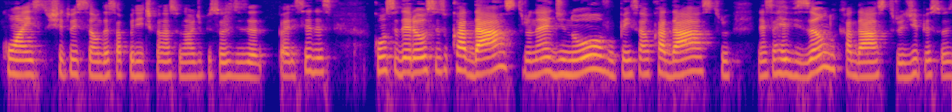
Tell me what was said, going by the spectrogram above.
com a instituição dessa Política Nacional de Pessoas Desaparecidas, considerou-se o cadastro, né, de novo, pensar o cadastro, nessa revisão do cadastro de pessoas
